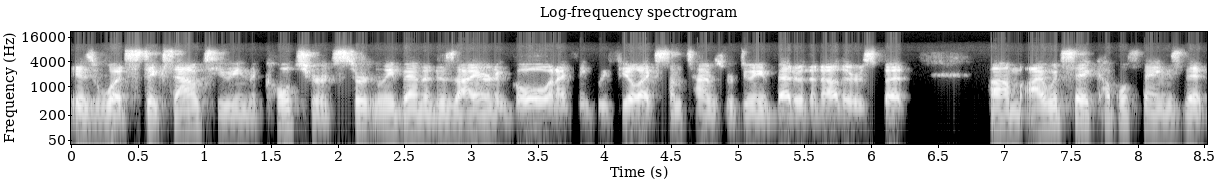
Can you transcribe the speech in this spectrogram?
is what sticks out to you in the culture. It's certainly been a desire and a goal, and I think we feel like sometimes we're doing it better than others. But um, I would say a couple things that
